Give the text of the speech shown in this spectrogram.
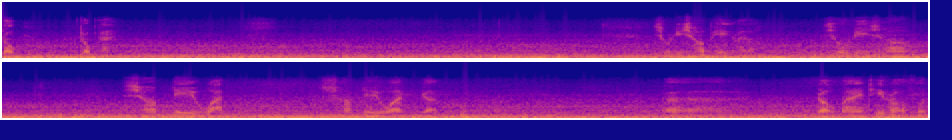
จบ จบค่ะช่วงนี้ชอบเพลงอะไรหรอ ช่วงนี้ชอบ ชอบเดวัน ชอบเดวันกับเอ่อ ดอกไม้ที่รอฝน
